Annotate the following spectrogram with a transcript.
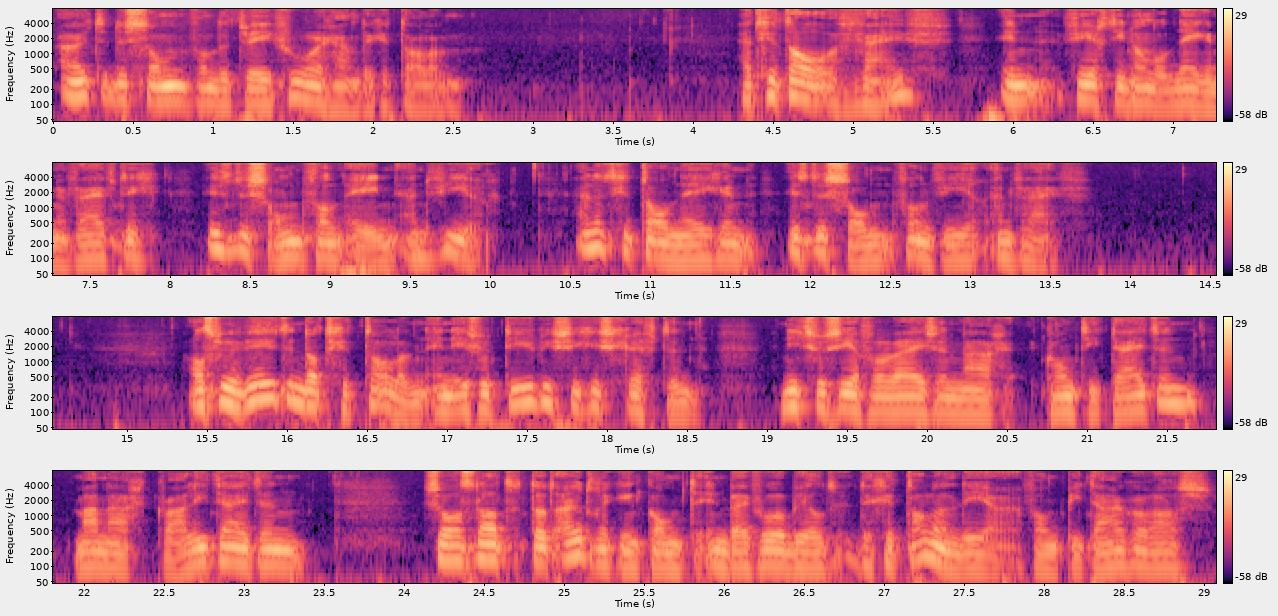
uit de som van de twee voorgaande getallen. Het getal 5 in 1459 is de som van 1 en 4 en het getal 9 is de som van 4 en 5. Als we weten dat getallen in esoterische geschriften niet zozeer verwijzen naar kwantiteiten, maar naar kwaliteiten, zoals dat tot uitdrukking komt in bijvoorbeeld de getallenleer van Pythagoras,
